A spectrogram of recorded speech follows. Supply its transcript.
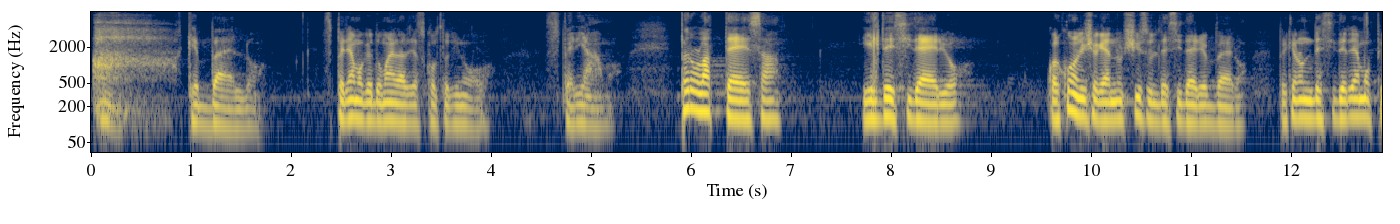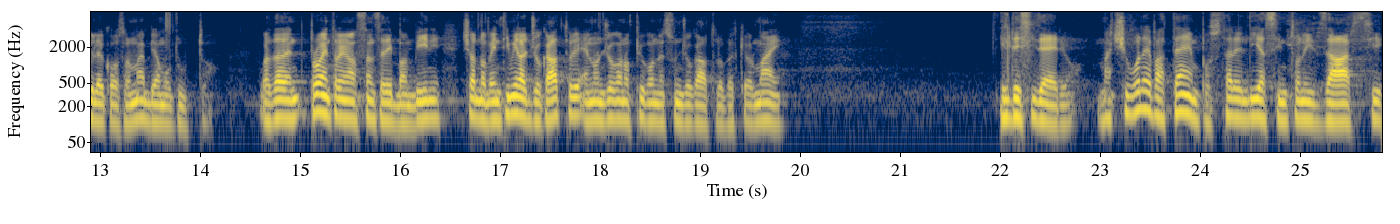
Ah, che bello. Speriamo che domani la riascolto di nuovo. Speriamo. Però l'attesa, il desiderio, qualcuno dice che hanno ucciso il desiderio, è vero, perché non desideriamo più le cose, ormai abbiamo tutto. Guardate, prova a entrare una stanza dei bambini, hanno 20.000 giocattoli e non giocano più con nessun giocattolo, perché ormai il desiderio, ma ci voleva tempo stare lì a sintonizzarsi,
